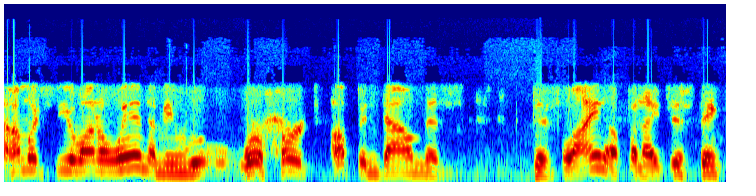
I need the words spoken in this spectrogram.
how much do you want to win? I mean, we're hurt up and down this this lineup, and I just think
